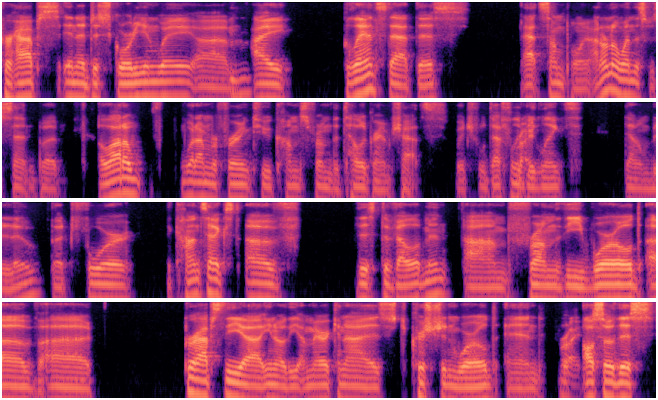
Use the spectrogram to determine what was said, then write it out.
perhaps in a Discordian way. Um, mm-hmm. I glanced at this at some point. I don't know when this was sent, but a lot of what I'm referring to comes from the Telegram chats, which will definitely right. be linked down below. But for the context of this development um, from the world of uh, perhaps the uh, you know the Americanized Christian world, and right. also this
